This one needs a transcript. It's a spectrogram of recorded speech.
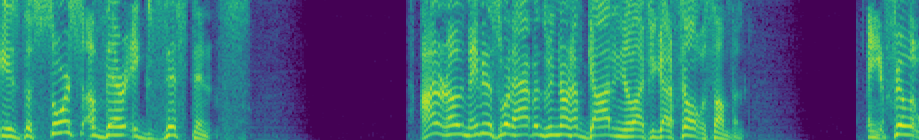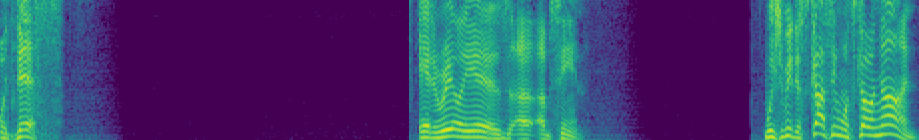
is the source of their existence. I don't know. Maybe this is what happens when you don't have God in your life. You got to fill it with something. And you fill it with this. It really is uh, obscene. We should be discussing what's going on.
